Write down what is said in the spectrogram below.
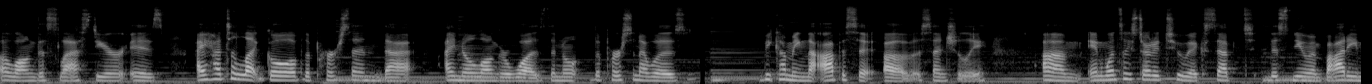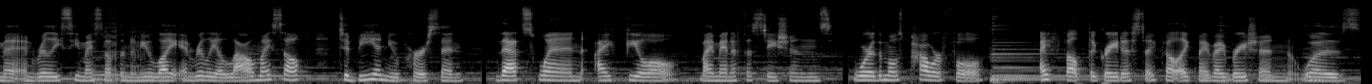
along this last year is I had to let go of the person that I no longer was, the no, the person I was becoming the opposite of essentially. Um, and once I started to accept this new embodiment and really see myself in a new light and really allow myself to be a new person, that's when I feel my manifestations were the most powerful. I felt the greatest. I felt like my vibration was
